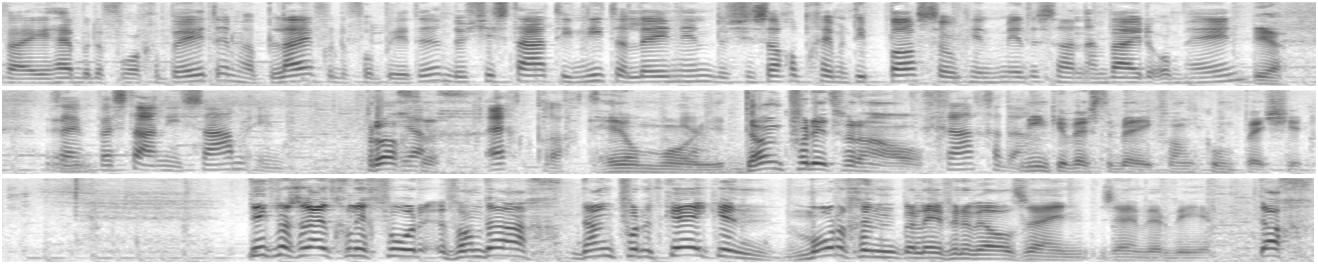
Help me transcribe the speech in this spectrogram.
wij hebben ervoor gebeden en we blijven ervoor bidden. Dus je staat hier niet alleen in. Dus je zag op een gegeven moment die pas ook in het midden staan en wij eromheen. Ja. Wij staan hier samen in. Prachtig. Ja, echt prachtig. Heel mooi. Ja. Dank voor dit verhaal. Graag gedaan. Nienke Westerbeek van Compassion. Dit was uitgelicht voor vandaag. Dank voor het kijken. Morgen beleven we welzijn zijn we er weer. Dag.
